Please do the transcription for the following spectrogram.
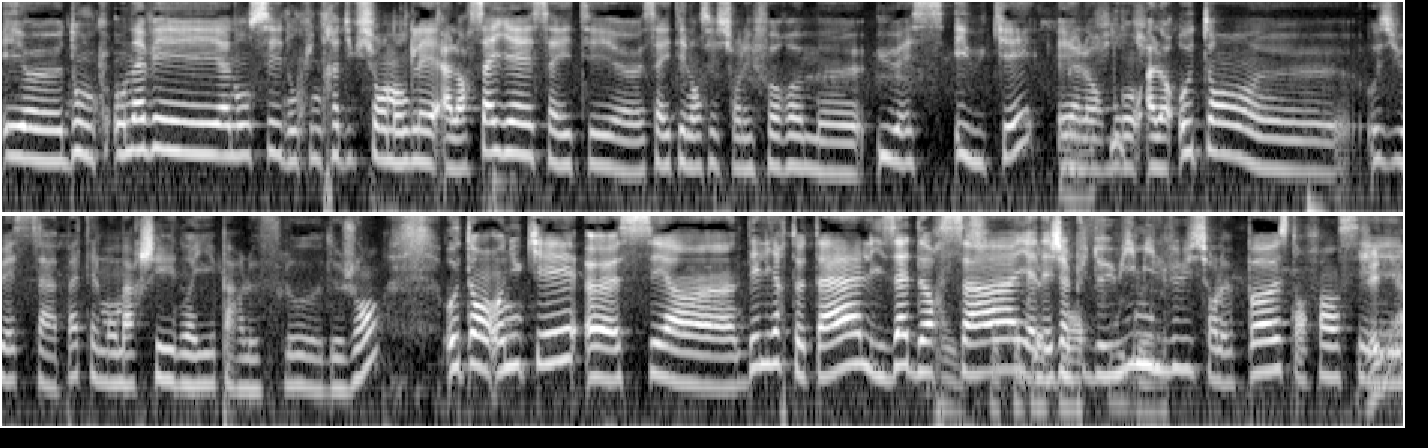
Et euh, donc, on avait annoncé donc une traduction en anglais. Alors ça y est, ça a été euh, ça a été lancé sur les forums euh, US et UK. Et alors bon, alors autant euh, aux US ça a pas tellement marché, noyé par le flot de gens. Autant en UK, euh, c'est un délire total. Ils adorent ça. Il y a déjà plus de complètement 8000 fous de- vues sur le post. Enfin, c'est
